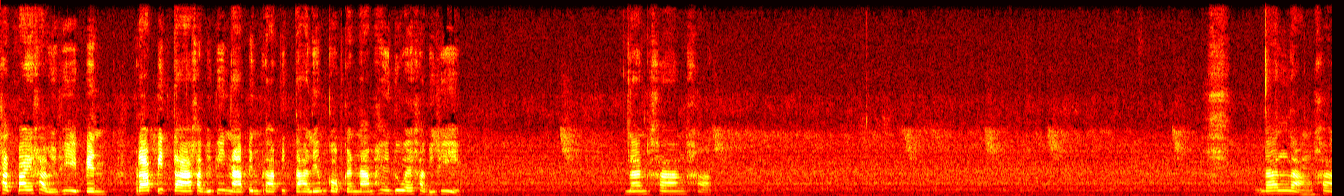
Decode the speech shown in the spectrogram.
ถัดไปค่ะพี่พี่เป็นพระปิดตาค่ะพี่พี่นะ เป็นพระปิดตาเลียมกรอบกันน้ำให้ด้วยค่ะพี่พี่ด้านข้างค่ะด้านหลังค่ะ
